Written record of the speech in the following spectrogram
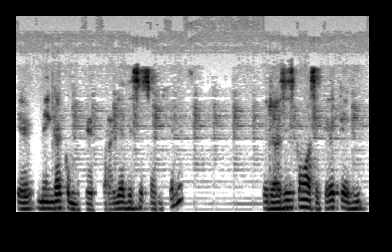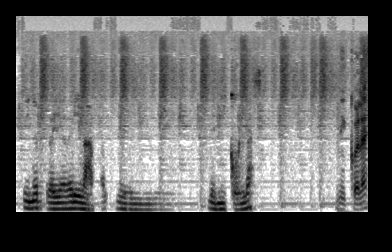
que venga como que por allá de esos orígenes. Pero así es como se cree que vi- viene por allá de la del- de Nicolás. Nicolás.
